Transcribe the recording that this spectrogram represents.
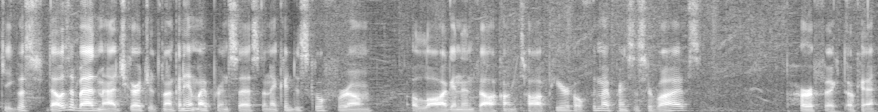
Okay, that was a bad magic archer. It's not going to hit my princess. Then I could just go for um a log and then Valk on top here. Hopefully my princess survives. Perfect. Okay.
